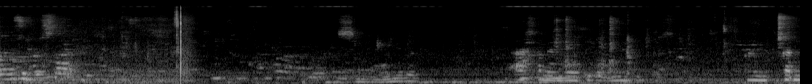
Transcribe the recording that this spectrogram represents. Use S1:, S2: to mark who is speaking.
S1: Kan? Ah, kami mau pilih ini. Kami kan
